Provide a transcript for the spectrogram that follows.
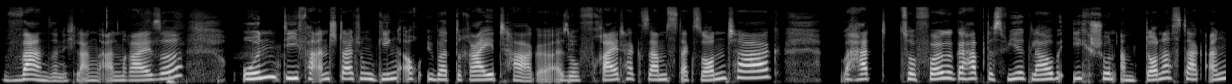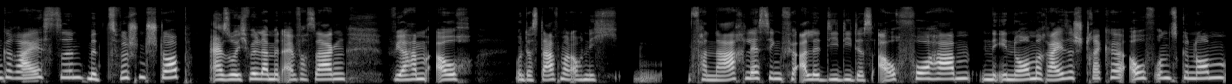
wahnsinnig langen Anreise. Und die Veranstaltung ging auch über drei Tage. Also Freitag, Samstag, Sonntag hat zur Folge gehabt, dass wir, glaube ich, schon am Donnerstag angereist sind mit Zwischenstopp. Also ich will damit einfach sagen, wir haben auch, und das darf man auch nicht vernachlässigen für alle die, die das auch vorhaben, eine enorme Reisestrecke auf uns genommen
